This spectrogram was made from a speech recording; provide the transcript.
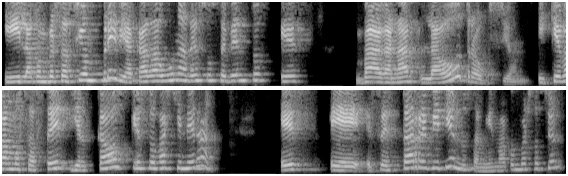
Y la conversación previa a cada uno de esos eventos es va a ganar la otra opción. Y qué vamos a hacer y el caos que eso va a generar es, eh, se está repitiendo esa misma conversación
